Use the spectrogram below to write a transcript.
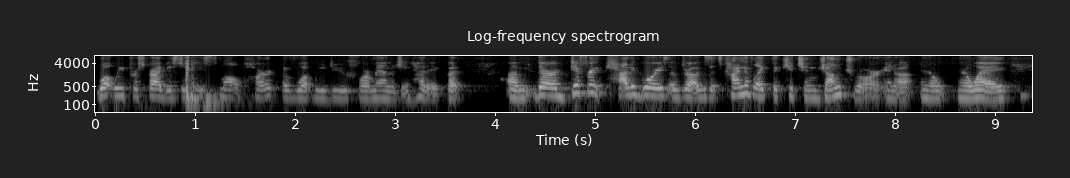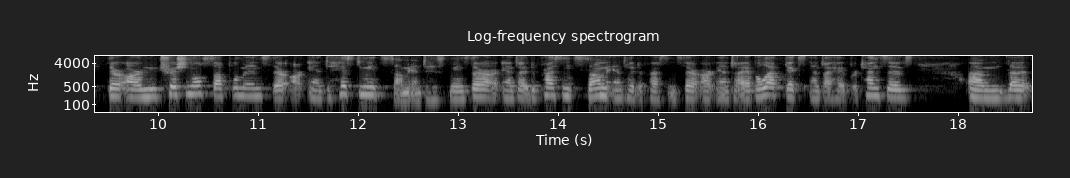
what we prescribe is just a small part of what we do for managing headache. But um, there are different categories of drugs. It's kind of like the kitchen junk drawer in a, in, a, in a way. There are nutritional supplements, there are antihistamines, some antihistamines, there are antidepressants, some antidepressants, there are anti-epileptics, antihypertensives. Um, the,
